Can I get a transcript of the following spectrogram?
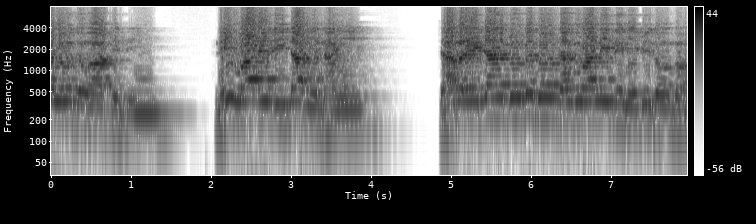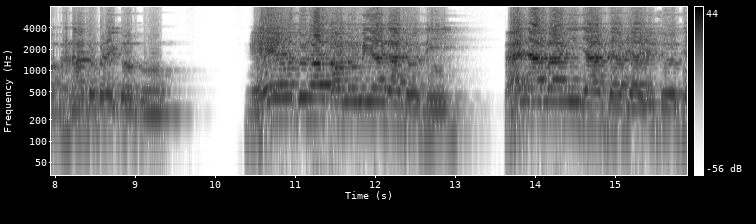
အလုံးစုံအားဖြင့်သည်နေဝါရိတိတမြင်နိုင်ဓမ္မရိတံတုပတောတကွာနိတိနေပြည့်စုံသောခန္ဓာတုပရိတောကိုငယ်ဟောသူတော်ကောင်းတို့မယံကတို့သည်ဗန္နာမညညာပြပြရွဆိုကြ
